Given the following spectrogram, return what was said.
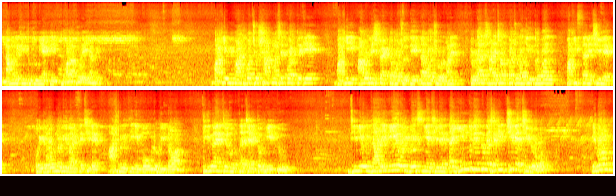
না হলে কিন্তু তুমি একদিন ধরা পড়ে যাবে। বাকি ওই পাঁচ বছর, সাত মাসের পর থেকে বাকি আরও বেশ কয়েকটা বছর, দেড়টা বছর মানে টোটাল সাড়ে সাত বছর অজিত দোভাল পাকিস্তানে ছিলেন। ওই মৌলবীর বাড়িতে ছিলেন, আসলে তিনি মৌলবী নন। তিনিও একজন অত্যাচারিত হিন্দু। যিনি ওই দাড়ি নিয়ে ওই বেশ নিয়েছিলেন, তাই হিন্দু হিন্দুকে সেদিন চিনেছিল। এবং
